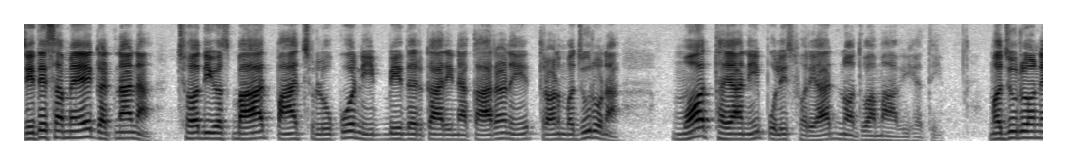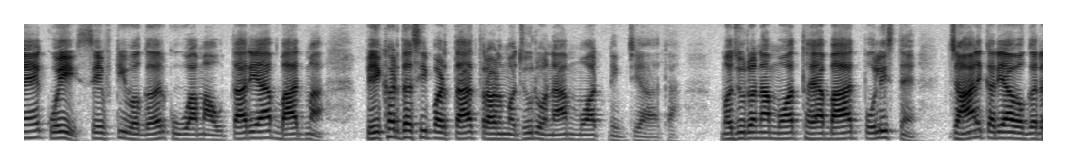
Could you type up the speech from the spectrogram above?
જે તે સમયે ઘટનાના છ દિવસ બાદ પાંચ લોકોની બેદરકારીના કારણે ત્રણ મજૂરોના મોત થયાની પોલીસ ફરિયાદ નોંધવામાં આવી હતી. મજૂરોને કોઈ સેફટી વગર કૂવામાં ઉતાર્યા બાદમાં ભેખડ ધસી પડતા ત્રણ મજૂરોના મોત નીપજ્યા હતા. મજૂરોના મોત થયા બાદ પોલીસને જાણ કર્યા વગર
